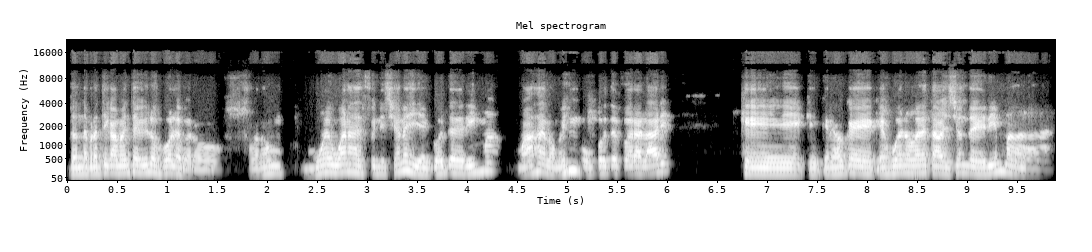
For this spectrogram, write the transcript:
donde prácticamente vi los goles, pero fueron muy buenas definiciones y el gol de Grisma, más de lo mismo, un gol de fuera del área, que, que creo que, que, es bueno ver esta versión de Grisma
